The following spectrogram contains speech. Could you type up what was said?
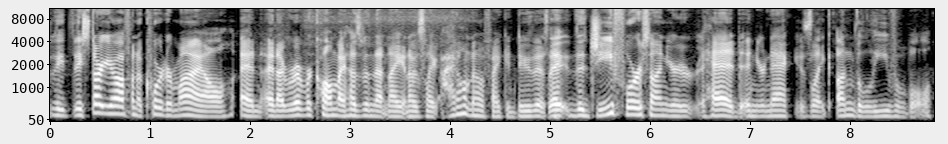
they, they start you off on a quarter mile, and and I remember calling my husband that night, and I was like, I don't know if I can do this. I, the G force on your head and your neck is like unbelievable,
